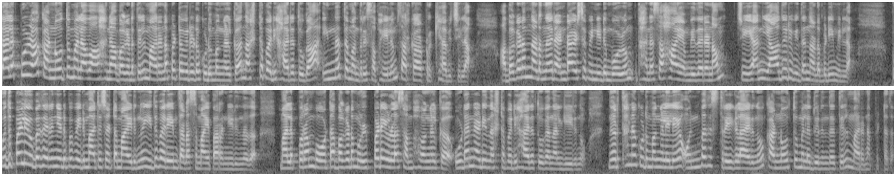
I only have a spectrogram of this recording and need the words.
തലപ്പുഴ കണ്ണോത്തുമല വാഹനാപകടത്തിൽ മരണപ്പെട്ടവരുടെ കുടുംബങ്ങൾക്ക് നഷ്ടപരിഹാര തുക ഇന്നത്തെ മന്ത്രിസഭയിലും സർക്കാർ പ്രഖ്യാപിച്ചില്ല. അപകടം നടന്ന് രണ്ടാഴ്ച പിന്നിടുമ്പോഴും ധനസഹായം വിതരണം ചെയ്യാൻ യാതൊരുവിധ നടപടിയുമില്ല. പുതുപ്പള്ളി ഉപതെരഞ്ഞെടുപ്പ് പെരുമാറ്റച്ചട്ടമായിരുന്നു ഇതുവരെയും തടസ്സമായി പറഞ്ഞിരുന്നത്. മലപ്പുറം ബോട്ടപകടം ഉൾപ്പെടെയുള്ള സംഭവങ്ങൾക്ക് ഉടനടി നഷ്ടപരിഹാര തുക നൽകിയിരുന്നു. നിർധന കുടുംബങ്ങളിലെ ഒൻപത് സ്ത്രീകളായിരുന്നു കണ്ണോത്തുമല ദുരന്തത്തിൽ മരണപ്പെട്ടത്.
